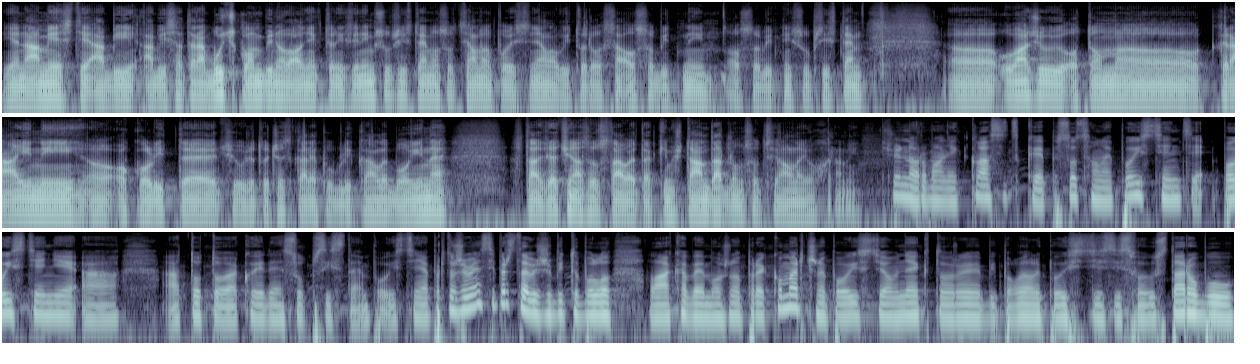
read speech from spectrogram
je na mieste, aby, aby sa teda buď skombinoval niektorým s iným subsystémom sociálneho poistenia, alebo vytvoril sa osobitný, osobitný subsystém. Uh, uvažujú o tom uh, krajiny okolité, či už je to Česká republika alebo iné. Začína sa stávať takým štandardom sociálnej ochrany. Čiže normálne klasické sociálne poistenie a, a toto ako jeden subsystém poistenia. Pretože viem si predstaviť, že by to bolo lákavé možno pre komerčné poisťovne, ktoré by povedali, poistite si svoju starobu,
